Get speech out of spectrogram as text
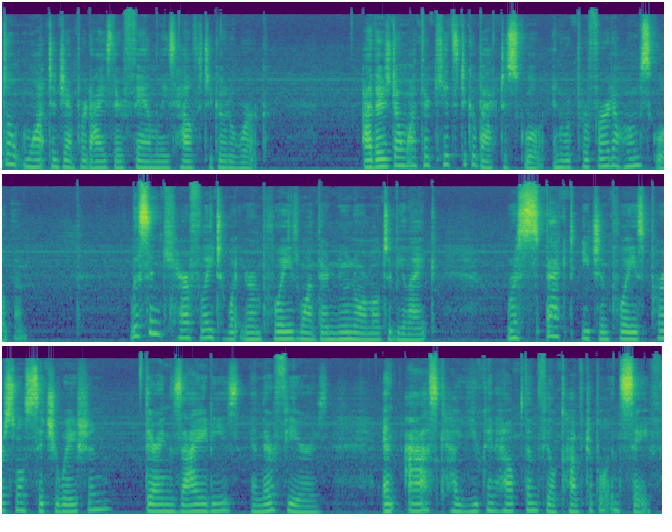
don't want to jeopardize their family's health to go to work. Others don't want their kids to go back to school and would prefer to homeschool them. Listen carefully to what your employees want their new normal to be like. Respect each employee's personal situation, their anxieties, and their fears, and ask how you can help them feel comfortable and safe.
